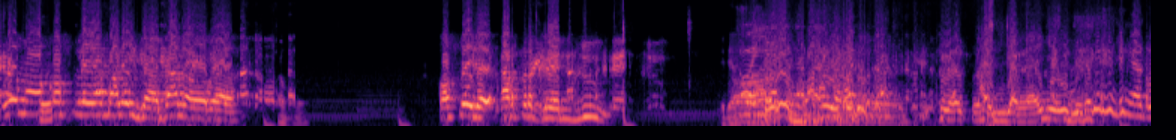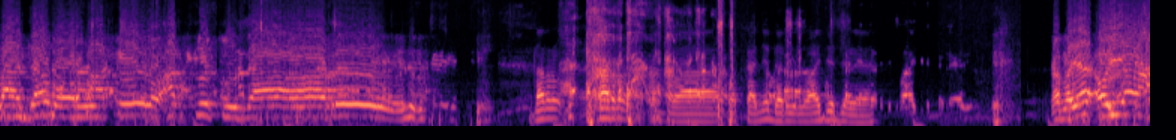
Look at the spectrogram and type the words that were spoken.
Lu mau cosplay yang paling gampang nggak, Omel? Cosplay dari Carter Grand Blue. Jadi Oh iya, Panjang aja udah. Telanjang bawa pakai lo, aktif kunare. Ntar, ntar setelah podcastnya dari lu aja Jel ya. Katanya, oh iya.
